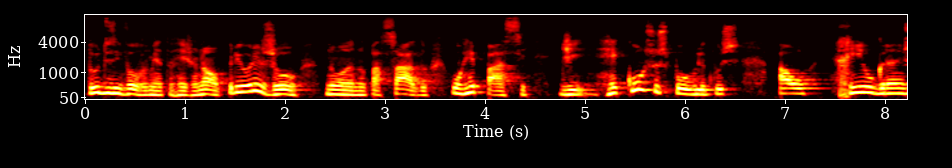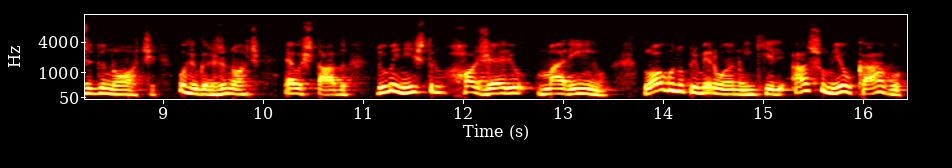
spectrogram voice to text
do Desenvolvimento Regional priorizou no ano passado o repasse de recursos públicos ao Rio Grande do Norte. O Rio Grande do Norte é o estado do ministro Rogério Marinho. Logo no primeiro ano em que ele assumiu o cargo,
